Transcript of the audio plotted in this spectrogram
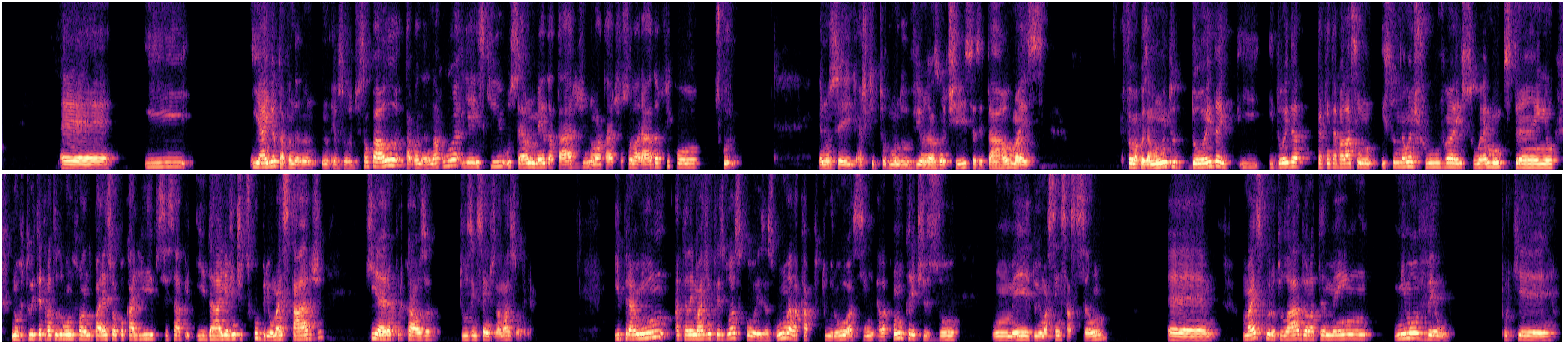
É, e, e aí eu tava andando, eu sou de São Paulo, eu tava andando na rua, e eis que o céu, no meio da tarde, numa tarde ensolarada, ficou escuro. Eu não sei, acho que todo mundo viu nas notícias e tal, mas foi uma coisa muito doida e, e, e doida para quem estava lá, assim, isso não é chuva, isso é muito estranho. No Twitter estava todo mundo falando, parece o um apocalipse, sabe? E daí a gente descobriu mais tarde que era por causa dos incêndios na Amazônia. E para mim, aquela imagem fez duas coisas. Uma, ela capturou, assim, ela concretizou um medo e uma sensação. É, mas, por outro lado, ela também me moveu, porque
